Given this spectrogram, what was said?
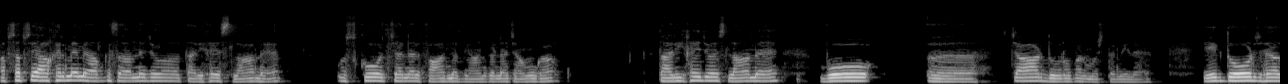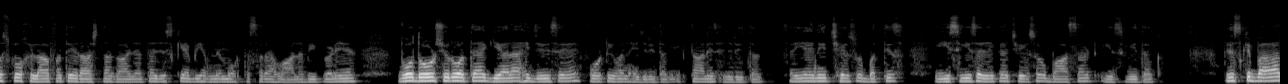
اب سب سے آخر میں میں آپ کے سامنے جو تاریخ اسلام ہے، اس کو چند الفاظ میں بیان کرنا چاہوں گا۔ تاریخ جو اسلام ہے، وہ چار دوروں پر مشتمل ہے۔ ایک دور جو ہے، اس کو خلافت راستہ کہا جاتا ہے، جس کے ابھی ہم نے مختصر احوال ابھی پڑھے ہیں۔ وہ دور شروع ہوتا ہے گیارہ ہجری سے فورٹی ون ہجری تک، اکتالیس ہجری تک۔ صحیح ہے یعنی چھ سو بتیس عیسوی سے لے کر چھ سو باسٹھ عیسوی تک۔ پھر اس کے بعد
